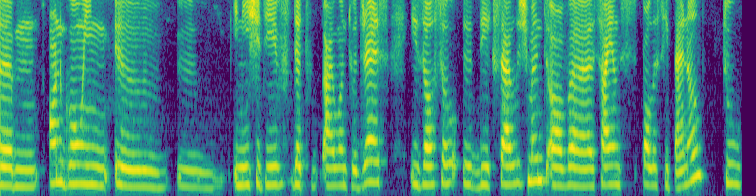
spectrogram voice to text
um, ongoing uh, uh, initiative that I want to address is also uh, the establishment of a science policy panel to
